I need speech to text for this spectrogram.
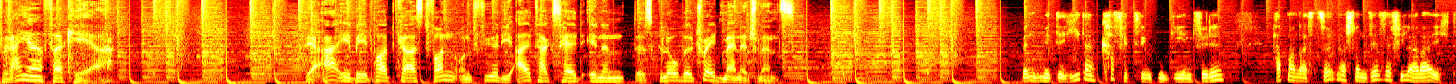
Freier Verkehr. Der AEB-Podcast von und für die AlltagsheldInnen des Global Trade Managements. Wenn mit dir jeder Kaffee trinken gehen will, hat man als Zöllner schon sehr, sehr viel erreicht.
